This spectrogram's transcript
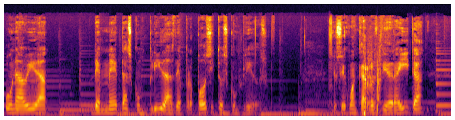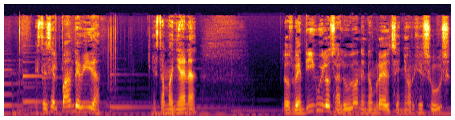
una vida de metas cumplidas, de propósitos cumplidos. Yo soy Juan Carlos Piedraíta. Este es el pan de vida. Esta mañana los bendigo y los saludo en el nombre del Señor Jesús.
